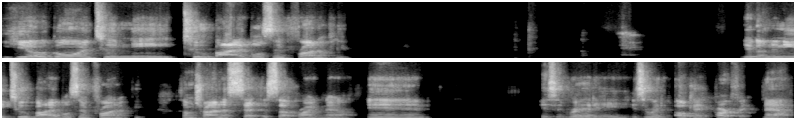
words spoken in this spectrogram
You're going to need two Bibles in front of you. You're going to need two Bibles in front of you. So I'm trying to set this up right now. And is it ready? Is it ready? Okay, perfect. Now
